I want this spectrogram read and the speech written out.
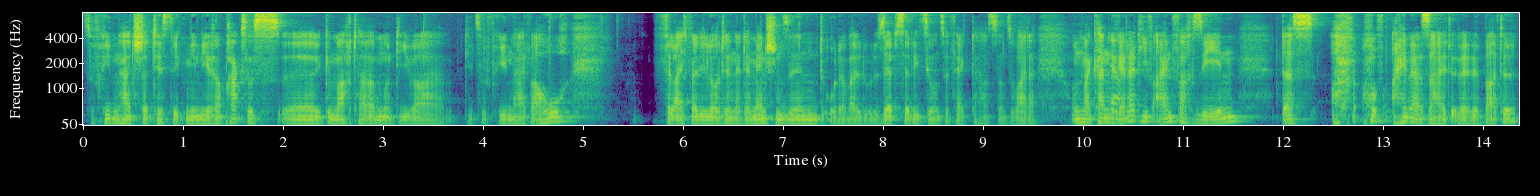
Zufriedenheitsstatistiken in ihrer Praxis äh, gemacht haben und die war, die Zufriedenheit war hoch. Vielleicht, weil die Leute nette Menschen sind oder weil du Selbstselektionseffekte hast und so weiter. Und man kann ja. relativ einfach sehen, dass auf einer Seite der Debatte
